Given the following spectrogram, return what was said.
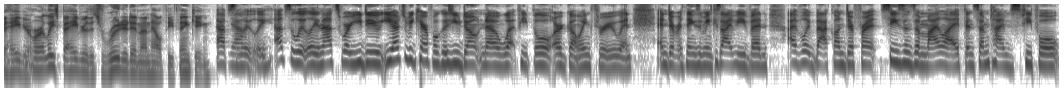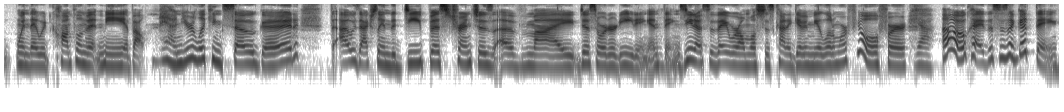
behavior or at least behavior that's rooted in unhealthy thinking. Absolutely. Absolutely. And that's where you do you have to be careful because you don't know what people are going through and and different things. I mean, because I've even I've looked back on different seasons of my life and sometimes people when they would compliment me about, "Man, you're looking so good." I was actually in the deepest trenches of my disordered eating and things. You know, so they were almost just kind of giving me a little more fuel for Yeah. oh, okay, this is a good thing.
